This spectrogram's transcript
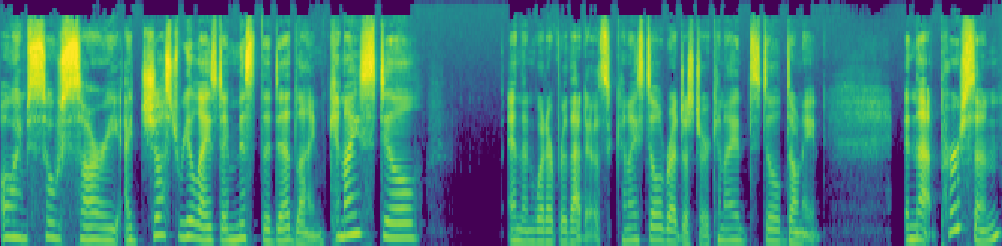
Oh, I'm so sorry. I just realized I missed the deadline. Can I still, and then whatever that is, can I still register? Can I still donate? And that person,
